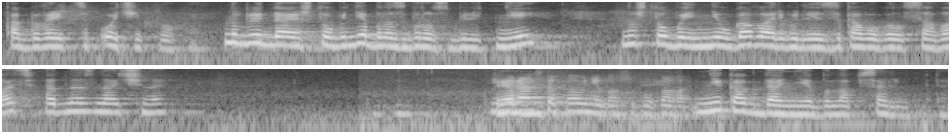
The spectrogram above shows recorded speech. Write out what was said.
как говорится, очень плохо. Наблюдаю, чтобы не было сброса бюллетеней, ну, чтобы не уговаривали, за кого голосовать однозначно. Прям... Ни разу такого не было, чтобы уговаривали? Никогда не было, абсолютно.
